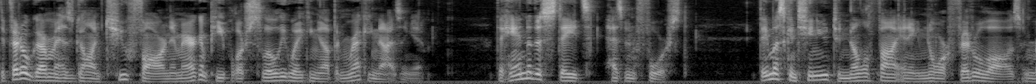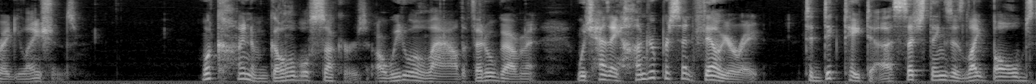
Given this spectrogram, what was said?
The federal government has gone too far, and the American people are slowly waking up and recognizing it. The hand of the states has been forced. they must continue to nullify and ignore federal laws and regulations. What kind of gullible suckers are we to allow the federal government, which has a 100% failure rate, to dictate to us such things as light bulbs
